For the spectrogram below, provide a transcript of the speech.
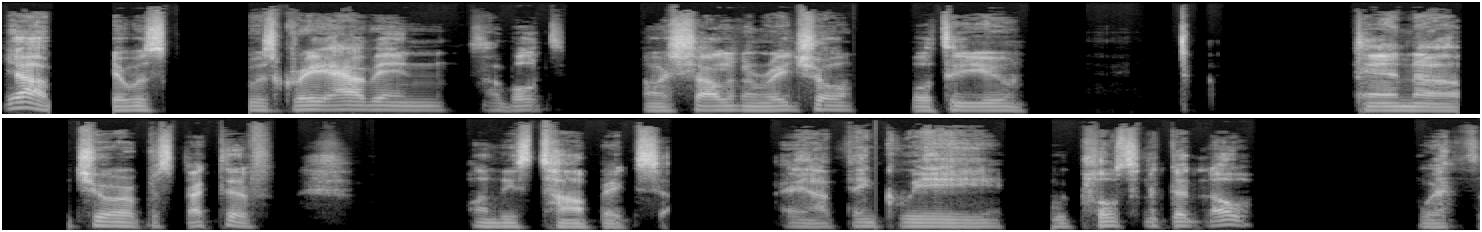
Yeah, it was it was great having uh, both uh, Charlotte and Rachel, both of you, and uh, your perspective on these topics. And I think we we close on a good note with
